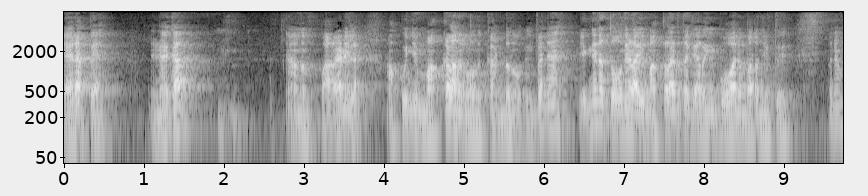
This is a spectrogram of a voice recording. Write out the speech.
ഏരപ്പേ. നിന്നേക്കാ ഞാനൊന്നും പറയണില്ല. ആ കുഞ്ഞു മക്കളെ നിങ്ങളൊന്ന് കണ്ടു നോക്ക്. ഇവനെ എങ്ങനെ തോന്നിയടാ ഈ മക്കളെ അടുത്തൊക്കെ ഇറങ്ങി പോവാനും പറഞ്ഞിട്ട്? ഇവനും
